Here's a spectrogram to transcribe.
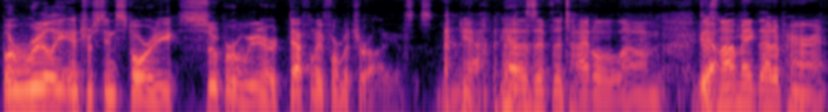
But really interesting story, super weird, definitely for mature audiences. yeah, yeah, as if the title alone does Yeah. not make that apparent.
